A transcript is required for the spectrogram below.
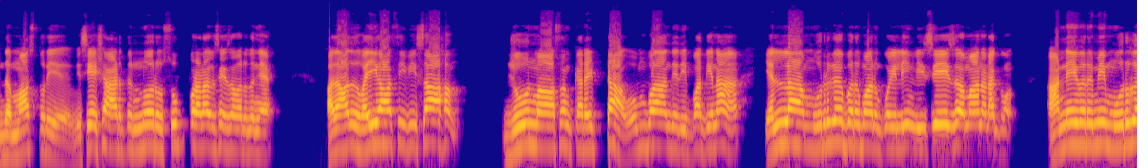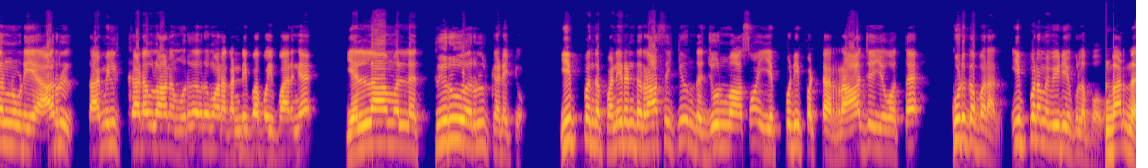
இந்த மாசத்துடைய விசேஷம் அடுத்து இன்னொரு சூப்பரான விசேஷம் வருதுங்க. அதாவது வைகாசி விசாகம். ஜூன் மாசம் கரெக்டா ஒன்பதாம் தேதி. பாத்தீங்கன்னா எல்லா முருக பெருமான் கோயிலையும் விசேஷமா நடக்கும். அனைவருமே முருகனுடைய அருள் தமிழ் கடவுளான முருகபெருமான கண்டிப்பா போய் பாருங்க. எல்லாம் வல்ல திரு அருள் கிடைக்கும். இப்ப இந்த பனிரெண்டு ராசிக்கும் இந்த ஜூன் மாசம் எப்படிப்பட்ட ராஜயோகத்தை கொடுக்க போறாரு? இப்ப நம்ம வீடியோக்குள்ள போவோம். பாருங்க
